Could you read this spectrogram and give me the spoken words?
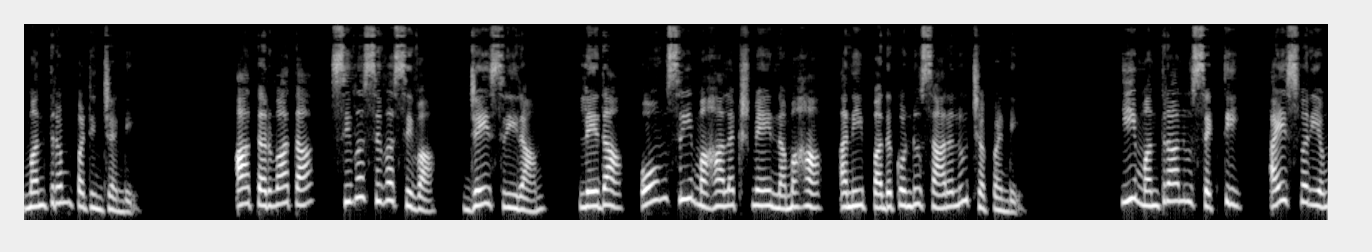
మంత్రం పఠించండి ఆ తర్వాత శివ శివ శివ జై శ్రీరామ్ లేదా ఓం శ్రీ మహాలక్ష్మే నమః అని పదకొండు సారలు చెప్పండి. ఈ మంత్రాలు శక్తి ఐశ్వర్యం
